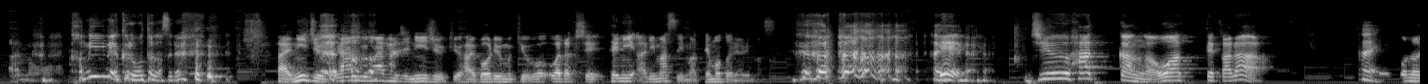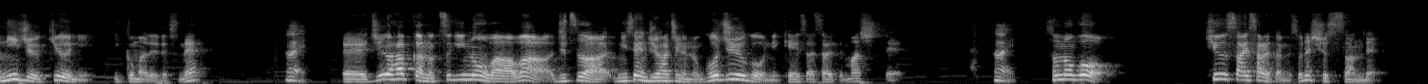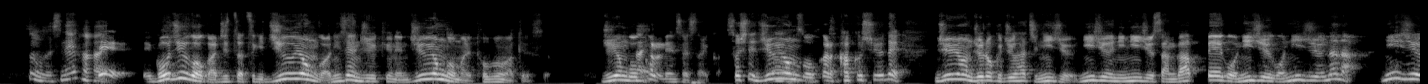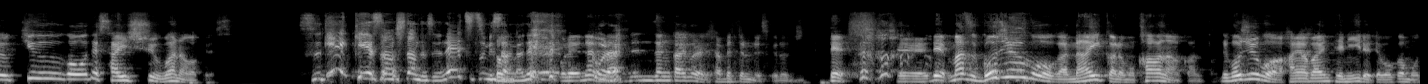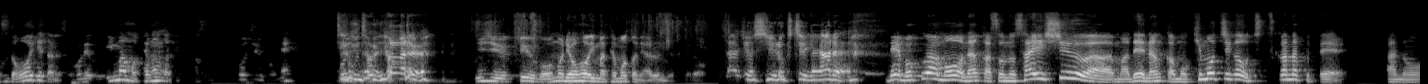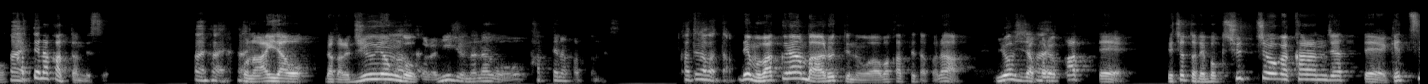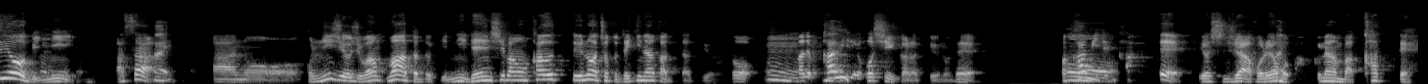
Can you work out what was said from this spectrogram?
あの 紙めくる音がする。はい、20ヤングマガジン29、はい、ボリューム9を私手にあります、今手元にあります。はいはいはい18巻が終わってから、はい。この29に行くまでですね、はい。えー18巻の次の話は、実は2018年の50号に掲載されてまして、はい。その後、救済されたんですよね、出産で。そうですね。はい。で、50号から実は次14号、2019年14号まで飛ぶわけですよ。14号から連載再開。そして14号から各週で14、16、18、20、22、23合併号、25、27、29号で最終話なわけです。すげえ計算したんですよね、堤さんがね。これね、これまあ前々回ぐらいで喋ってるんですけど、で、えーで、まず50号がないからもう買わなあかんと。で、50号は早場に手に入れて僕はもうずっと置いてたんですよ。俺、今も手元にあります。50号ね。ちょっとある。29号も両方今手元にあるんですけど。ラジオ収録中にある。で、僕はもうなんかその最終話までなんかもう気持ちが落ち着かなくて、あの、はい買ってなかったんですよ。はいはいはい。この間を。だから14号から27号を買ってなかったんです。買ってなかった。でもバックナンバーあるっていうのは分かってたから、よし、じゃあこれを買って、で、ちょっとね、僕出張が絡んじゃって、月曜日に朝、はい。あのーこの24時わ回った時に電子版を買うっていうのはちょっとできなかったっていうのと、うん。まあでも紙で欲しいからっていうので、まあ、紙で買って、よし、じゃあこれはもうバックナンバー買って、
